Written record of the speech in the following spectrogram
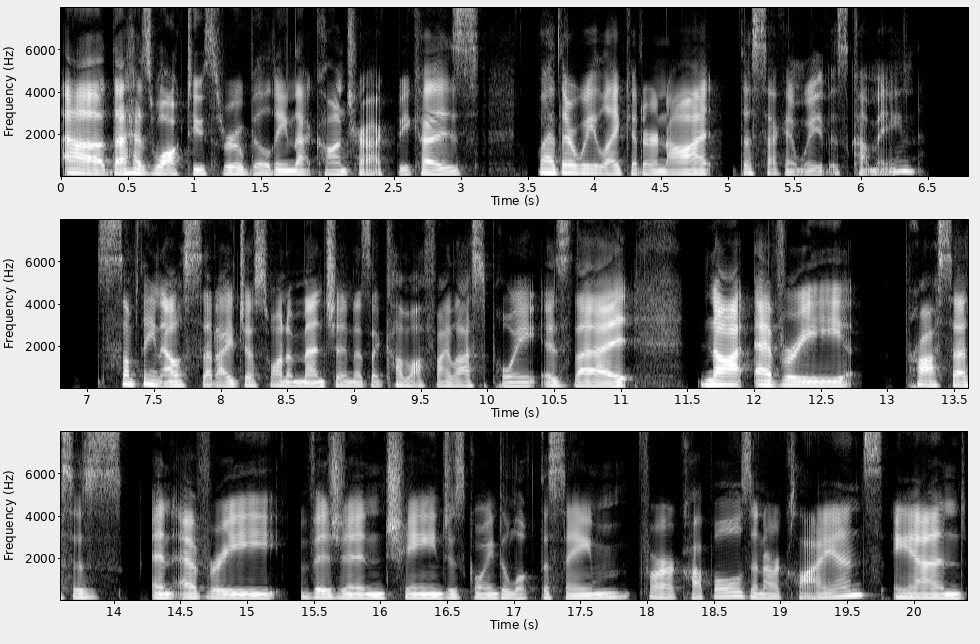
uh, that has walked you through building that contract because whether we like it or not, the second wave is coming something else that I just want to mention as I come off my last point is that not every process is and every vision change is going to look the same for our couples and our clients and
